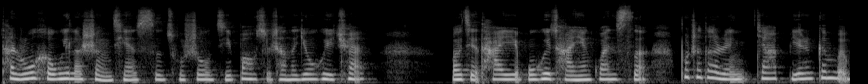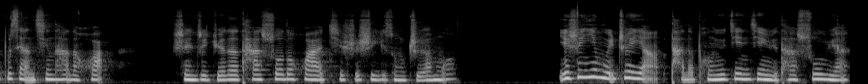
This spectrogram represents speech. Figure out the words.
他如何为了省钱四处收集报纸上的优惠券，而且他也不会察言观色，不知道人家别人根本不想听他的话。甚至觉得他说的话其实是一种折磨，也是因为这样，他的朋友渐渐与他疏远，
